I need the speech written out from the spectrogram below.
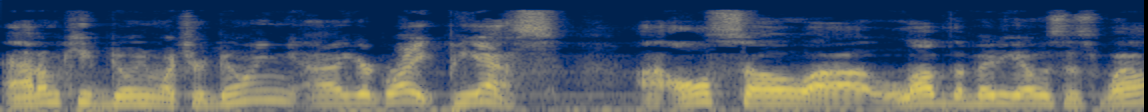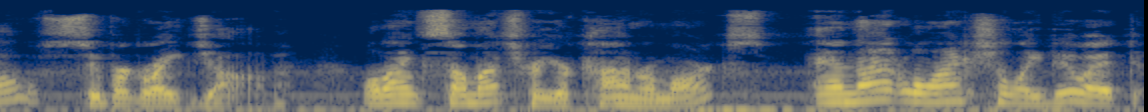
Adam, keep doing what you're doing. Uh, you're great. P.S. I also uh, love the videos as well. Super great job. Well, thanks so much for your kind remarks. And that will actually do it.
